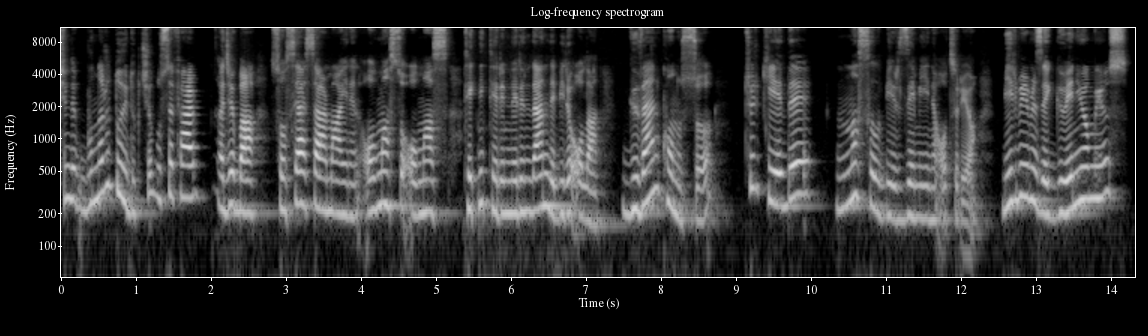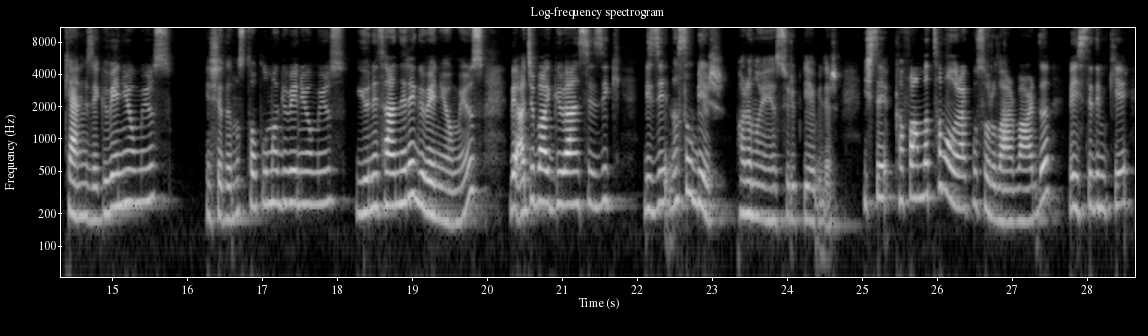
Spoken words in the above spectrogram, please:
Şimdi bunları duydukça bu sefer acaba sosyal sermayenin olmazsa olmaz teknik terimlerinden de biri olan güven konusu Türkiye'de nasıl bir zemine oturuyor? Birbirimize güveniyor muyuz? Kendimize güveniyor muyuz? Yaşadığımız topluma güveniyor muyuz? Yönetenlere güveniyor muyuz? Ve acaba güvensizlik bizi nasıl bir paranoyaya sürükleyebilir? İşte kafamda tam olarak bu sorular vardı ve istedim ki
